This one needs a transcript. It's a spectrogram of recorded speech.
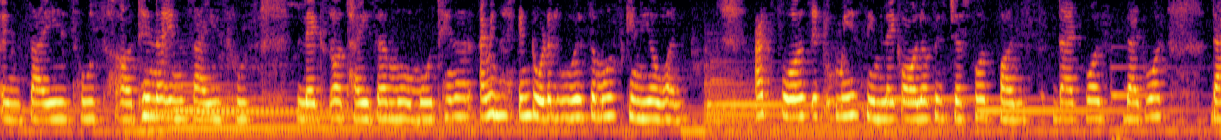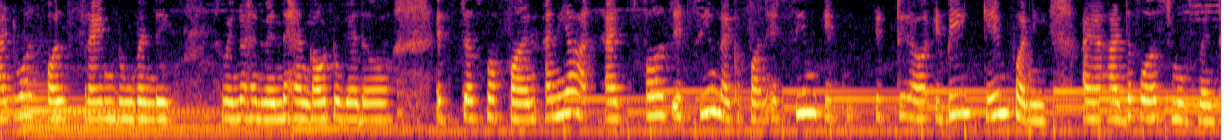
in size, who's uh, thinner in size, whose legs or thighs are more, more thinner. I mean, in total, who is the most skinnier one? At first, it may seem like all of it just for fun. That was that what that was all friend do when they when when they hang out together. It's just for fun. And yeah, at first it seemed like a fun. It seemed it it uh, it became funny at the first movement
